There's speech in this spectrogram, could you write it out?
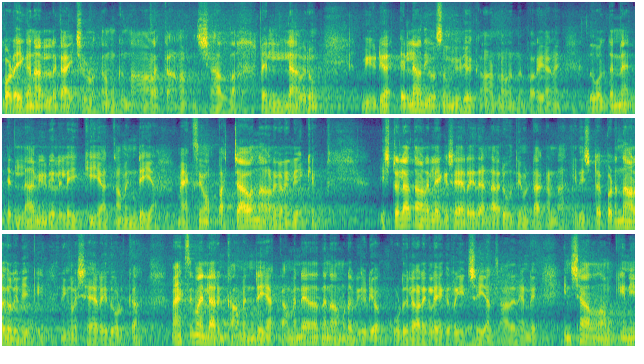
കൊടൈക്കനാലിലെ കാഴ്ചകളൊക്കെ നമുക്ക് നാളെ കാണാം ഇൻഷാല്ല അപ്പം എല്ലാവരും വീഡിയോ എല്ലാ ദിവസവും വീഡിയോ കാണണമെന്ന് പറയുകയാണ് അതുപോലെ തന്നെ എല്ലാ വീഡിയോയിലും ലൈക്ക് ചെയ്യുക കമന്റ് ചെയ്യുക. മാക്സിമം പറ്റാവുന്ന ആളുകളിലേക്ക് ഇഷ്ടമില്ലാത്ത ആളുകളിലേക്ക് ഷെയർ ചെയ്തേണ്ട അവർ ബുദ്ധിമുട്ടാക്കണ്ട. ഇത് ഇഷ്ടപ്പെടുന്ന ആളുകളിലേക്ക് നിങ്ങൾ ഷെയർ ചെയ്ത് കൊടുക്കുക. മാക്സിമം എല്ലാവരും കമന്റ് ചെയ്യുക. കമന്റ് ചെയ്താൽ തന്നെ നമ്മുടെ വീഡിയോ കൂടുതൽ ആളുകളിലേക്ക് റീച്ച് ചെയ്യാൻ സാധ്യതയുണ്ട്. ഇൻഷാല്ല നമുക്കിനി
